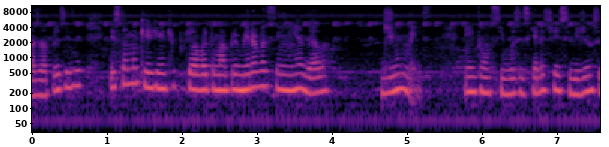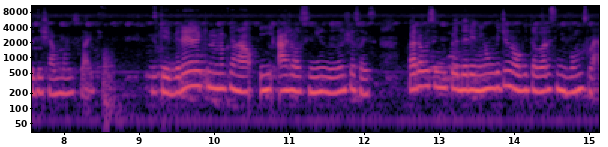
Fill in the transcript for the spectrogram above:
caso ela precise. Estamos aqui, gente, porque ela vai tomar a primeira vacininha dela de um mês. Então, se vocês querem assistir esse vídeo, não se deixar muitos likes. Se inscreverem aqui no meu canal e ativar o sininho das notificações para vocês não perderem nenhum vídeo novo. Então, agora sim, vamos lá.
